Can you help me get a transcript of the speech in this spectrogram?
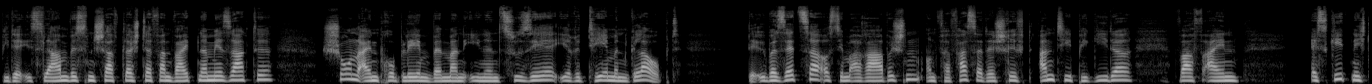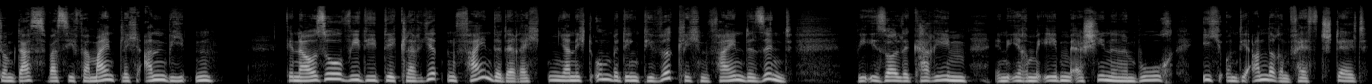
wie der Islamwissenschaftler Stefan Weidner mir sagte, schon ein Problem, wenn man ihnen zu sehr ihre Themen glaubt. Der Übersetzer aus dem Arabischen und Verfasser der Schrift Anti-Pegida warf ein, es geht nicht um das, was sie vermeintlich anbieten, Genauso wie die deklarierten Feinde der Rechten ja nicht unbedingt die wirklichen Feinde sind, wie Isolde Karim in ihrem eben erschienenen Buch Ich und die anderen feststellt.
